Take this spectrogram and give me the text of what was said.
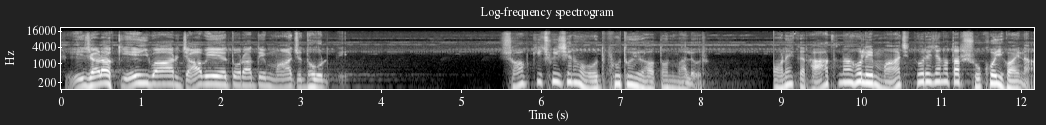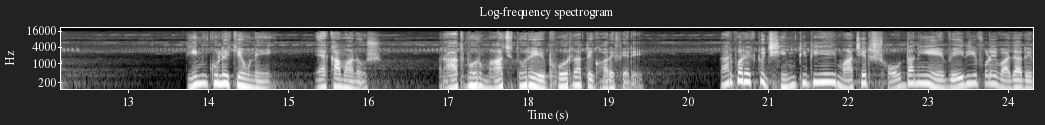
সে যারা কেই বার যাবে এত রাতে মাছ ধরতে? সব কিছুই যেন অদ্ভুত ওই রতন মালুর অনেক রাত না হলে মাছ ধরে যেন তার সুখই হয় না। তিন কুলে কেউ নেই, একা মানুষ। রাতভর মাছ ধরে ভোর রাতে ঘরে ফেরে। তারপর একটু ঝিমটি দিয়েই মাছের সৌদা নিয়ে বেরিয়ে পড়ে বাজারের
